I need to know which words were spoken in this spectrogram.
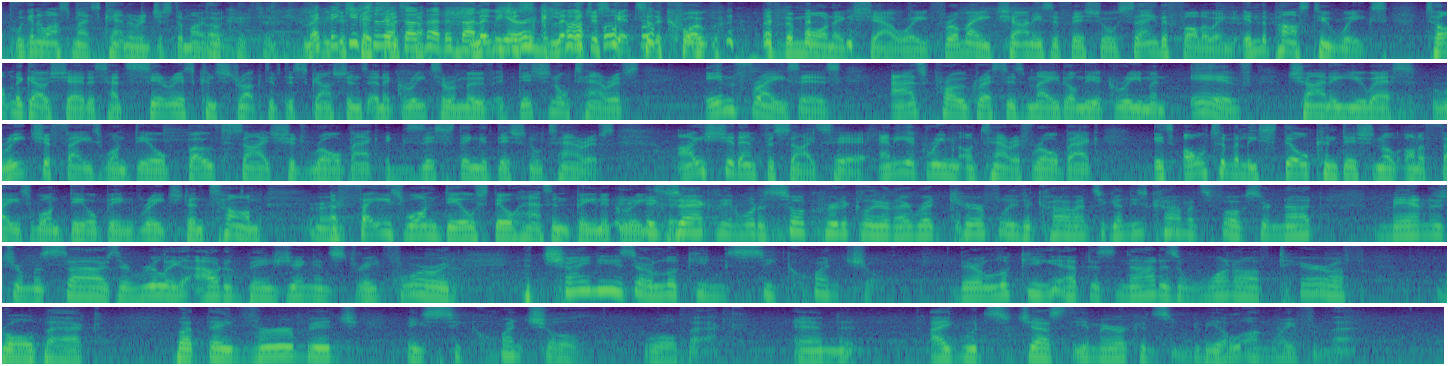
We're going to ask Max Kettner in just a moment. Okay, thank you. Let I me think just you get should to have the- done that about let a me year just, Let me just get to the quote of the morning, shall we? From a Chinese official saying the following In the past two weeks, top negotiators had serious constructive discussions and agreed to remove additional tariffs in phrases as progress is made on the agreement. If China US reach a phase one deal, both sides should roll back existing additional tariffs. I should emphasize here any agreement on tariff rollback is ultimately still conditional on a phase one deal being reached. And Tom, a phase one deal still hasn't been agreed to. Exactly, and what is so critical here, and I read carefully the comments again, these comments, folks, are not managed or massaged. They're really out of Beijing and straightforward. The Chinese are looking sequential. They're looking at this not as a one off tariff rollback, but they verbiage a sequential rollback. And I would suggest the Americans seem to be a long way from that.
